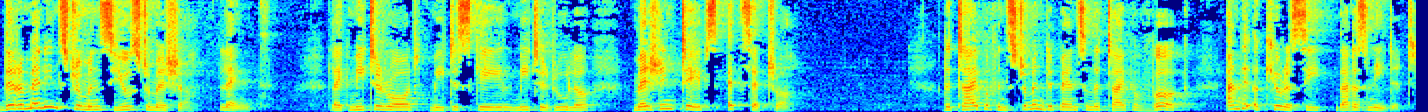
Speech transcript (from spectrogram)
There are many instruments used to measure length like meter rod, meter scale, meter ruler, measuring tapes, etc. The type of instrument depends on the type of work and the accuracy that is needed.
